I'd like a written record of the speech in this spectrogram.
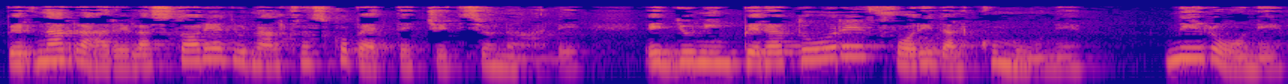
per narrare la storia di un'altra scoperta eccezionale e di un imperatore fuori dal comune, Nerone.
